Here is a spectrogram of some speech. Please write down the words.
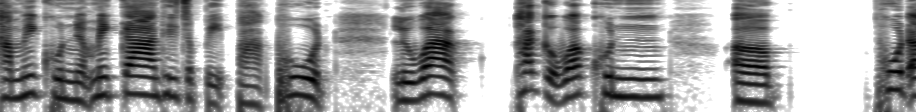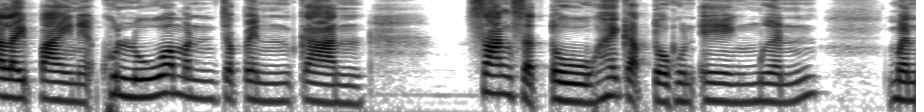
ทำให้คุณเนี่ยไม่กล้าที่จะปิปากพูด หรือว่าถ้าเกิดว่าคุณพูดอะไรไปเนี่ย คุณรู้ว่ามันจะเป็นการสร้างศัตรูให้กับตัวคุณเองเหมือนเหมือน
